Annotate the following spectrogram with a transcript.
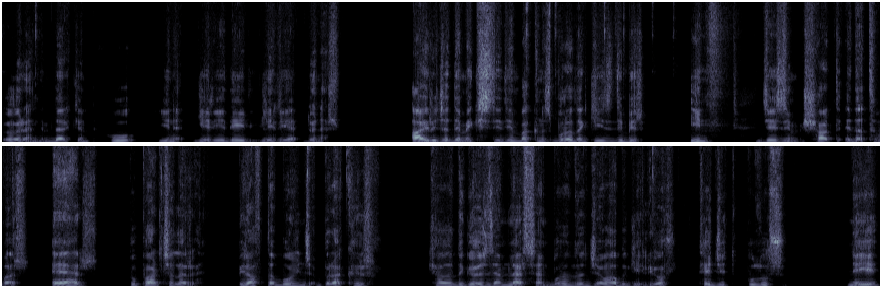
öğrendim derken hu yine geriye değil ileriye döner. Ayrıca demek istediğim bakınız burada gizli bir in, cezim şart edatı var. Eğer bu parçaları bir hafta boyunca bırakır, kağıdı gözlemlersen burada da cevabı geliyor. Tecid bulursun. Neyi?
